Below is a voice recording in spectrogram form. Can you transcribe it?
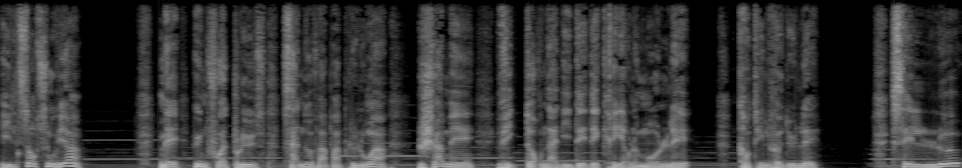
Il s'en souvient. Mais une fois de plus, ça ne va pas plus loin. Jamais Victor n'a l'idée d'écrire le mot lait quand il veut du lait. C'est le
